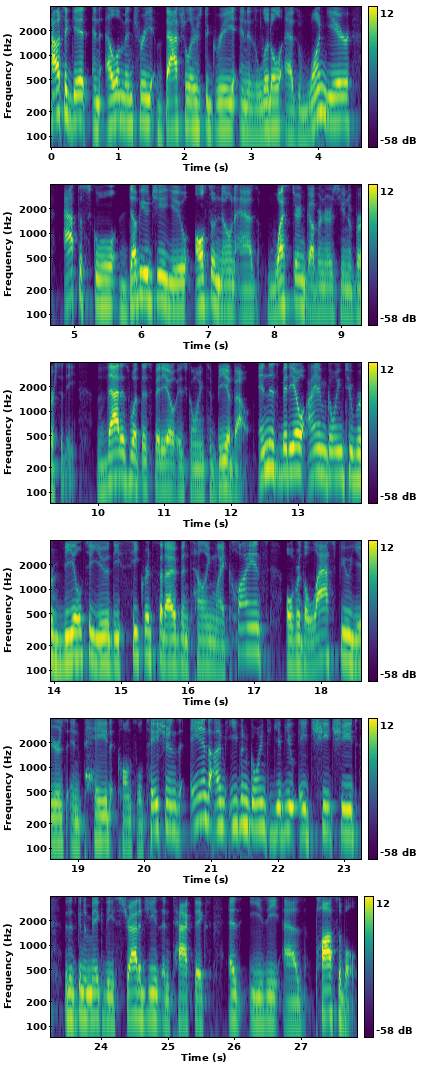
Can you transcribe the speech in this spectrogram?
how to get an elementary bachelor's degree in as little as one year at the school WGU, also known as Western Governors University. That is what this video is going to be about. In this video, I am going to reveal to you the secrets that I've been telling my clients over the last few years in paid consultations, and I'm even going to give you a cheat sheet that is gonna make these strategies and tactics as easy as possible.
